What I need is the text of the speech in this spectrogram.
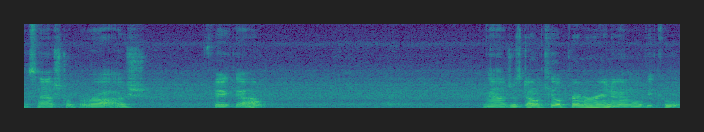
this Astral Barrage. Fake out. Now, just don't kill Primarina and we'll be cool.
